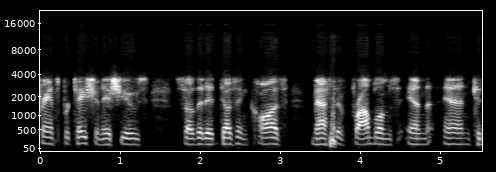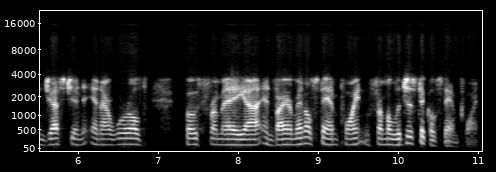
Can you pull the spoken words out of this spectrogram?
transportation issues so that it doesn't cause massive problems and and congestion in our world both from a uh, environmental standpoint and from a logistical standpoint.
